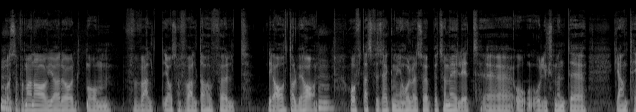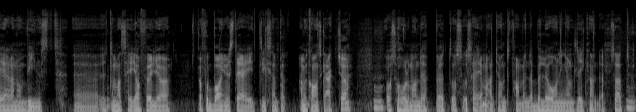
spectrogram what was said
Mm. Och så får man avgöra då om förvalt, jag som förvaltare har följt det avtal vi har. Mm. Oftast försöker man hålla det så öppet som möjligt eh, och, och liksom inte garantera någon vinst. Eh, utan man säger jag följer jag får bara investera i till exempel amerikanska aktier mm. och så håller man det öppet och så säger man att jag inte får använda belåning något liknande. Så att mm.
